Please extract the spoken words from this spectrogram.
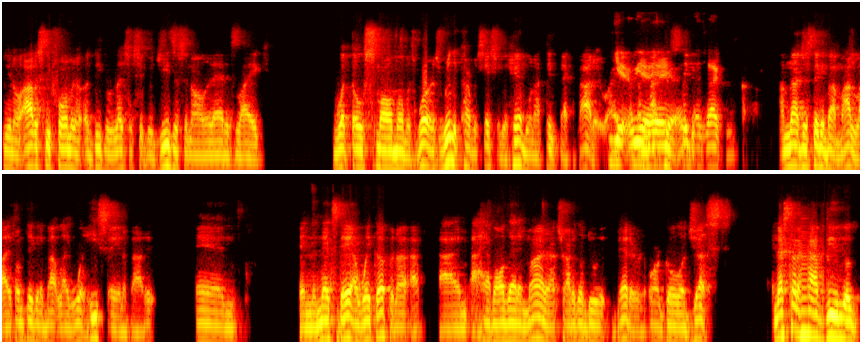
you know, obviously forming a, a deeper relationship with Jesus and all of that is like what those small moments were. It's really conversation with him when I think back about it, right? Yeah, like yeah, yeah, thinking, exactly. I'm not just thinking about my life. I'm thinking about like what he's saying about it, and and the next day I wake up and I I I have all that in mind and I try to go do it better or go adjust. And that's kind of how I view the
